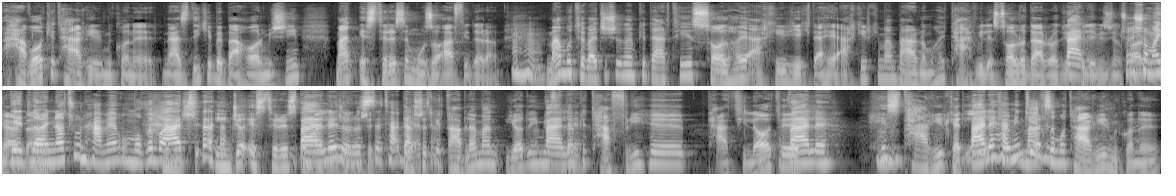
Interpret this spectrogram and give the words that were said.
هوا که تغییر می‌کنه نزدیک به بهار میشیم من استرس مضاعفی دارم. من متوجه شدم که در طی سالهای اخیر یک دهه اخیر که من برنامه های تحویل سال رو در رادیو بله. تلویزیون چون شما ددلایناتون همه اون موقع باید اینجا استرس بله درسته در صورتی که قبلا من یاد این بله. که تفریح تعطیلات بله. حس تغییر کرد. بله همین مغز ما تغییر می‌کنه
